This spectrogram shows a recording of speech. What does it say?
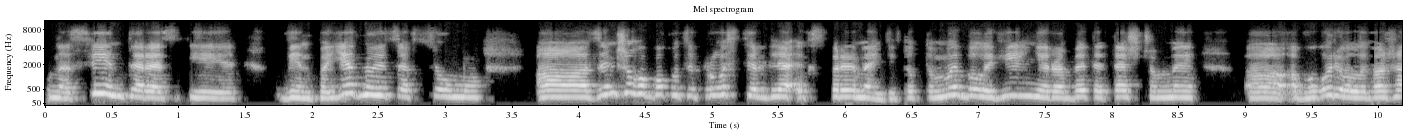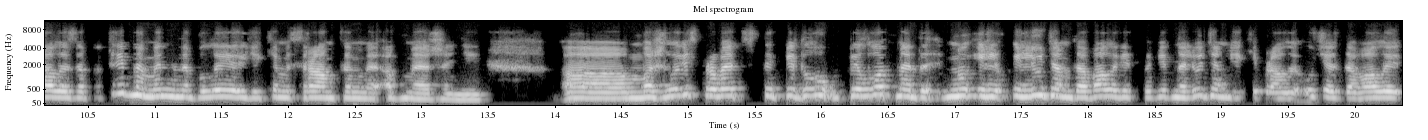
у нас свій інтерес, і він поєднується в цьому. А з іншого боку, це простір для експериментів. Тобто, ми були вільні робити те, що ми обговорювали, вважали за потрібне. Ми не були якимись рамками обмежені можливість провести пілотне, ну і, і людям давали відповідно людям, які брали участь, давали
